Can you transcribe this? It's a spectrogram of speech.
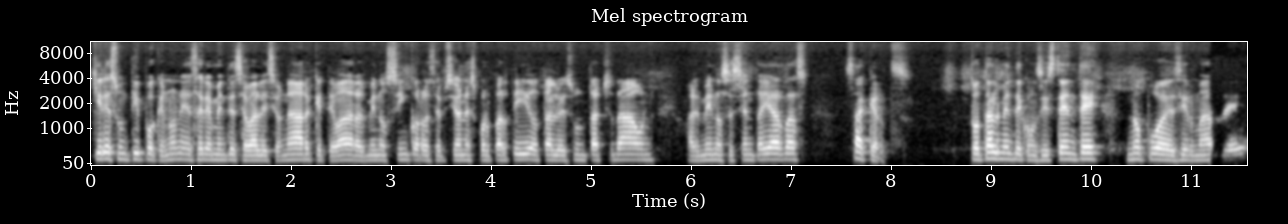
quieres un tipo que no necesariamente se va a lesionar, que te va a dar al menos 5 recepciones por partido, tal vez un touchdown, al menos 60 yardas, Sackerts. Totalmente consistente, no puedo decir más de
